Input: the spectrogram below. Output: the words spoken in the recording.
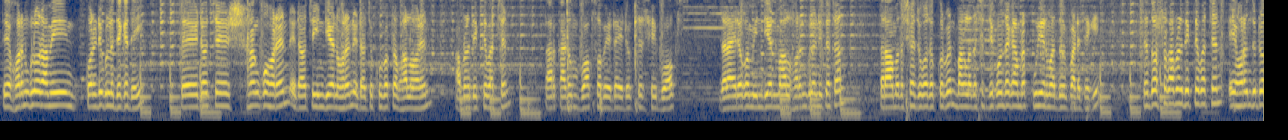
তো এই হরেনগুলোর আমি কোয়ালিটিগুলো দেখে দেই। তো এটা হচ্ছে শাঙ্কু হরেন, এটা হচ্ছে ইন্ডিয়ান হরেন, এটা হচ্ছে খুব একটা ভালো হরেন। আপনারা দেখতে পাচ্ছেন। তার কার্টুন বক্স হবে এটা এটা হচ্ছে সেই বক্স যারা এরকম ইন্ডিয়ান মাল হরেনগুলো নিতে চান, তারা আমাদের সাথে যোগাযোগ করবেন। বাংলাদেশের যে কোনো জায়গায় আমরা কুরিয়ার মাধ্যমে পাঠিয়ে থাকি। তো দর্শক, আপনারা দেখতে পাচ্ছেন, এই হরেন দুটো,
